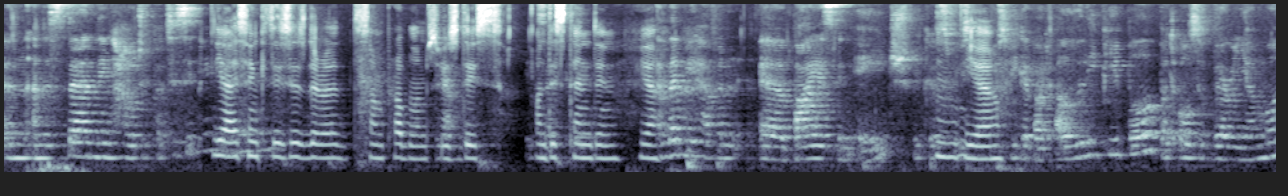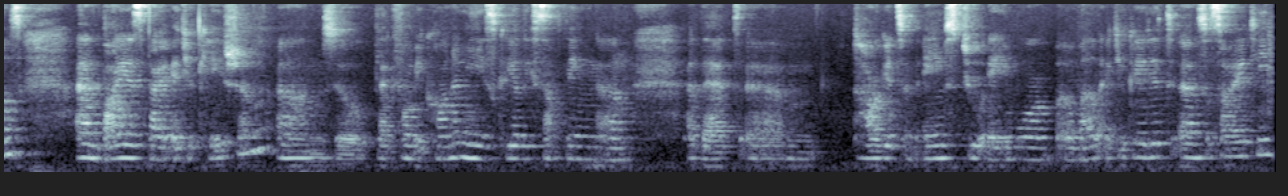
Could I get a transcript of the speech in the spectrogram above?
an understanding how to participate. Yeah, I think this is there are some problems yeah. with this exactly. understanding. Yeah. And then we have a uh, bias in age because mm, we yeah. speak about elderly people, but also very young ones. And bias by education. Um, so platform economy is clearly something um, that um, targets and aims to a more uh, well-educated uh, society.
